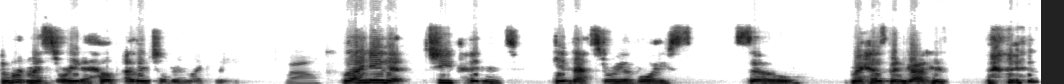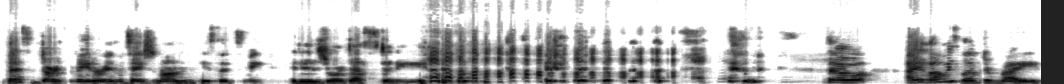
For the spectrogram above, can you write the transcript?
I want my story to help other children like me. Wow. Well, I knew that she couldn't give that story a voice. So my husband got his, his best Darth Vader imitation on. He said to me, It is your destiny. so I've always loved to write.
